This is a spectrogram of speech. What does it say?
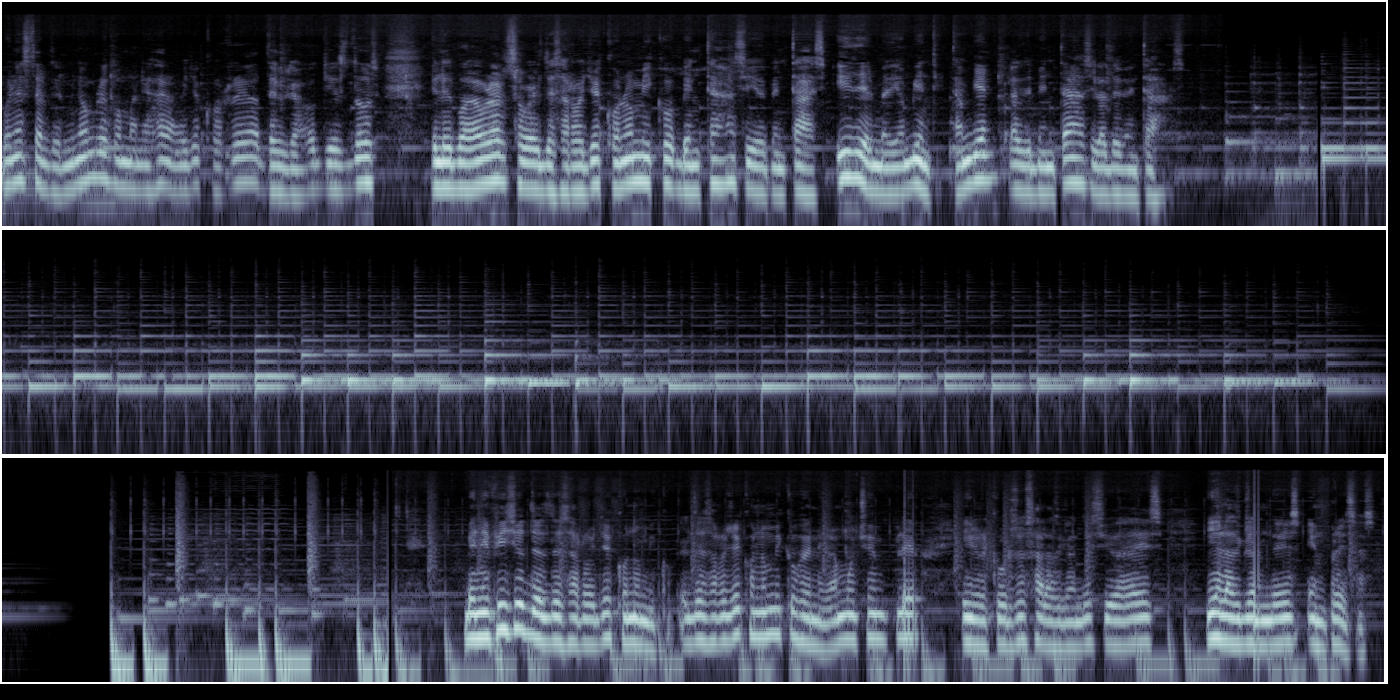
Buenas tardes, mi nombre es Juan Manuel Jaramillo Correa del grado 10.2 y les voy a hablar sobre el desarrollo económico, ventajas y desventajas y del medio ambiente, también las desventajas y las desventajas. Beneficios del desarrollo económico. El desarrollo económico genera mucho empleo y recursos a las grandes ciudades y a las grandes empresas.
